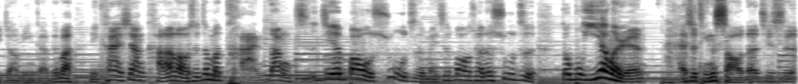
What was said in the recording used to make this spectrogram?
比较敏感，对吧？你看，像卡拉老师这么坦荡，直接报数字，每次报出来的数字都不一样的人，还是挺少的。其实，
